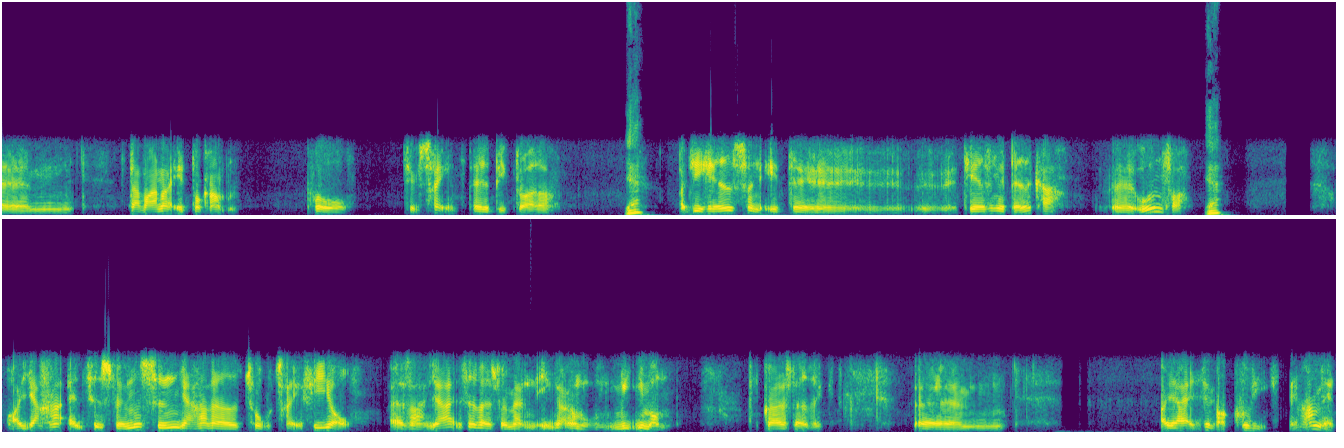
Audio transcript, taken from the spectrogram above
øh, der var der et program på TV3, der hed Big Brother. Ja. Og de havde sådan et, øh, øh, de havde sådan et badekar øh, udenfor. Ja. Og jeg har altid svømmet, siden jeg har været 2, 3, 4 år. Altså, jeg har altid været i svømmehallen en gang om ugen, minimum. Gør jeg stadigvæk. Øhm, og jeg har altid godt kunne lide det vand.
